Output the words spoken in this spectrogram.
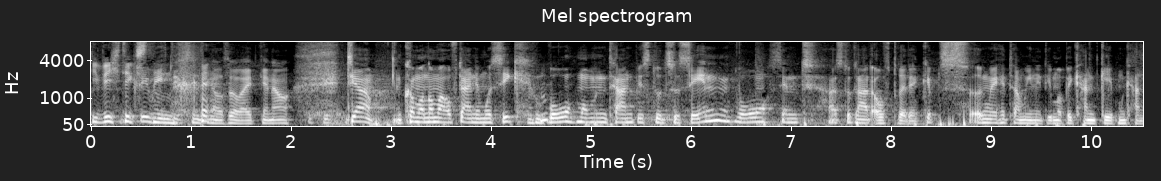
die wichtigsten. Die wichtigsten Dinger soweit, genau. Tja, kommen wir nochmal auf deine Musik. Mhm. Wo momentan bist du zu sehen? Wo sind, hast du gerade Auftritte? Gibt es irgendwelche Termine, die man bekannt geben kann?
